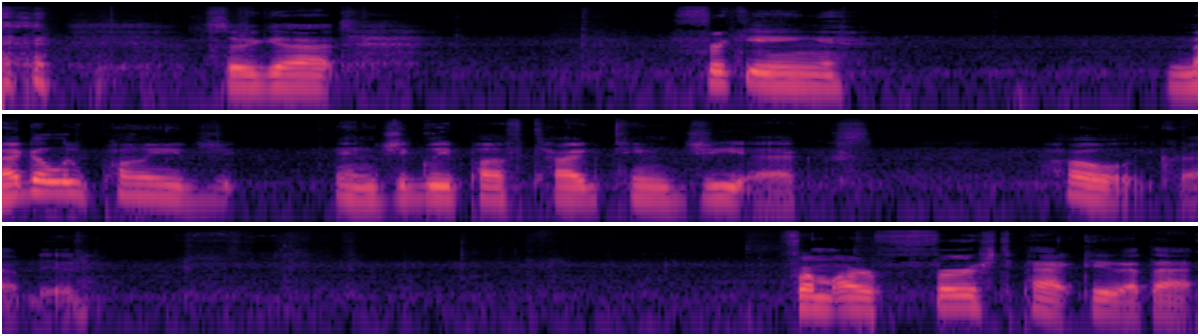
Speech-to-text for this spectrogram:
so we got freaking Mega Lopunny and Jigglypuff Tag Team GX. Holy crap, dude. From our first pack, too, at that.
